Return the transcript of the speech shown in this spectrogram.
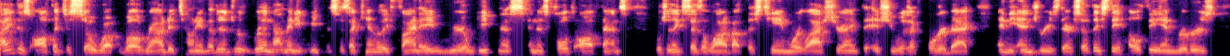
I think this offense is so well, rounded, Tony, that there's really not many weaknesses. I can't really find a real weakness in this Colts offense, which I think says a lot about this team. Where last year, I think the issue was a quarterback and the injuries there. So if they stay healthy and Rivers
